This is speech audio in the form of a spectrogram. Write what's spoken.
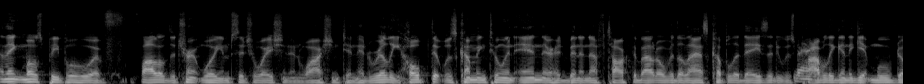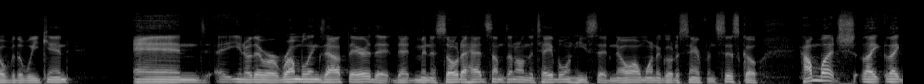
I think most people who have followed the Trent Williams situation in Washington had really hoped it was coming to an end. There had been enough talked about over the last couple of days that he was Man. probably going to get moved over the weekend. And uh, you know there were rumblings out there that that Minnesota had something on the table, and he said, "No, I want to go to San Francisco." How much like like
